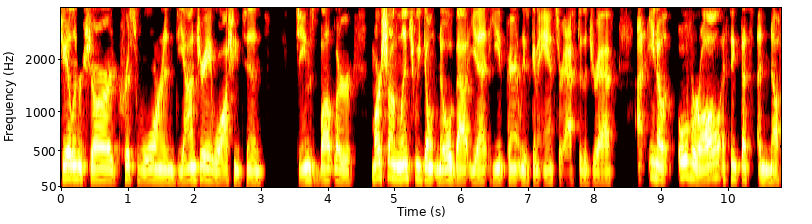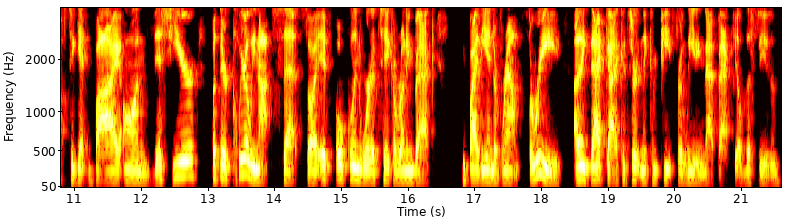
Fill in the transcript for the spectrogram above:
Jalen Richard, Chris Warren, DeAndre Washington, James Butler, Marshawn Lynch, we don't know about yet. He apparently is going to answer after the draft. I, you know, overall, I think that's enough to get by on this year, but they're clearly not set. So if Oakland were to take a running back by the end of round three, I think that guy could certainly compete for leading that backfield this season.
